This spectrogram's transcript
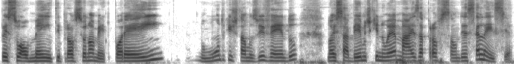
pessoalmente e profissionalmente. Porém, no mundo que estamos vivendo, nós sabemos que não é mais a profissão de excelência.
